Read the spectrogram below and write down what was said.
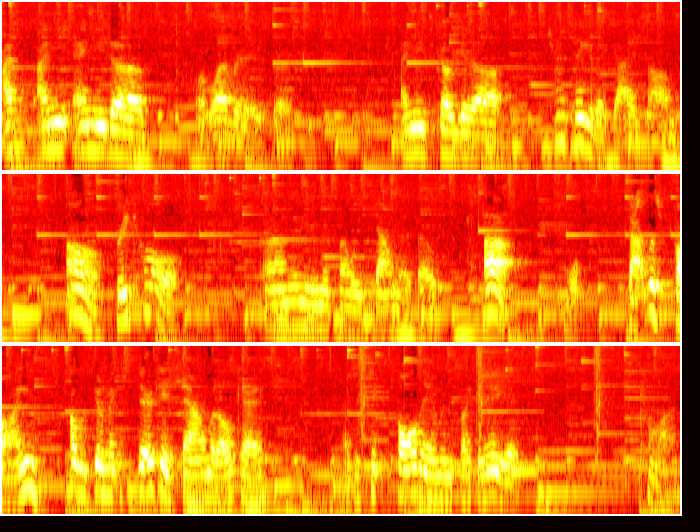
I I need I need or whatever it is. Uh, I need to go get a. I'm trying to think of it, guys. Um. Oh, free coal. Uh, I'm gonna need to make my way down there though. Ah, well, that was fine. I was gonna make a staircase down, but okay. I just take fall damage like an idiot. Come on.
